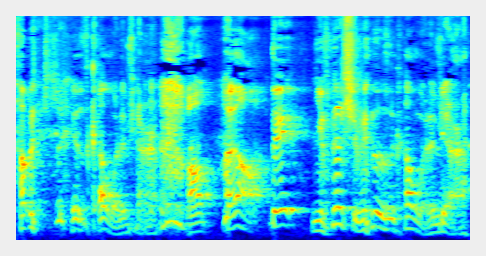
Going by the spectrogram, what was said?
他们的使命是看我的片儿。好，很好，对，你们的使命都是看我的片儿啊。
